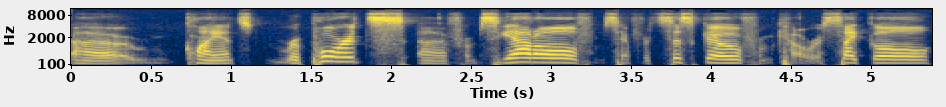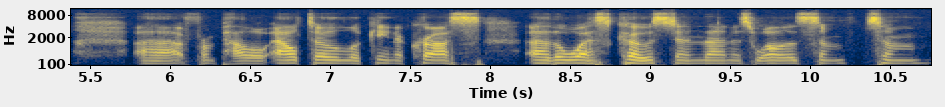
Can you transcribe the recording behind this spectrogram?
uh, clients' reports uh, from Seattle, from San Francisco, from Cal Recycle, uh, from Palo Alto, looking across uh, the West Coast, and then as well as some some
